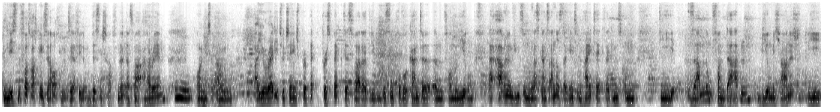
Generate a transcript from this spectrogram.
Im nächsten Vortrag ging es ja auch um sehr viel um Wissenschaft. Ne? Das war Arian. Mhm. Und ähm, Are you ready to change perspectives? War da die ein bisschen provokante ähm, Formulierung. Bei Arian ging es um was ganz anderes. Da ging es um Hightech. Da ging es um die Sammlung von Daten, biomechanisch, wie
